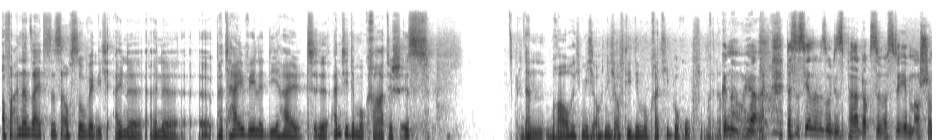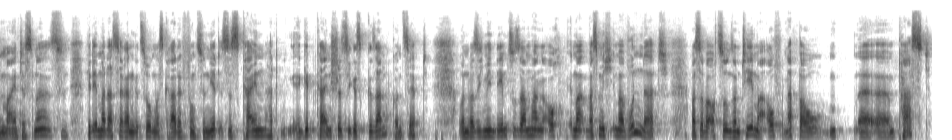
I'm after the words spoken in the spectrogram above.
Auf der anderen Seite ist es auch so, wenn ich eine, eine äh, Partei wähle, die halt äh, antidemokratisch ist, dann brauche ich mich auch nicht auf die Demokratie berufen, meiner Genau, Meinung. ja. Das ist ja sowieso dieses Paradoxe, was du eben auch schon meintest. Ne? Es wird immer das herangezogen, was gerade funktioniert. Es ist kein, hat, gibt kein schlüssiges Gesamtkonzept. Und was ich mir in dem Zusammenhang auch immer, was mich immer wundert, was aber auch zu unserem Thema Auf- und Abbau äh, äh, passt.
